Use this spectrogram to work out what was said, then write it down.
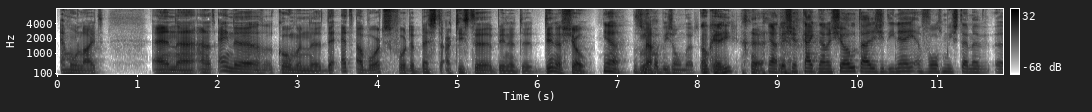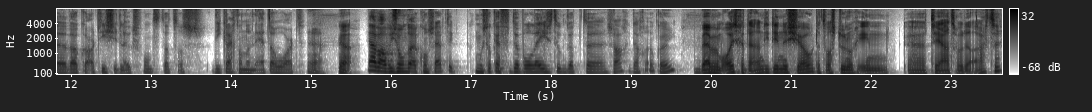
Emolite. En eh, aan het einde komen eh, de Ed Awards voor de beste artiesten binnen de dinnershow. Ja, dat is ook Nou. wel bijzonder. Oké. Ja, dus je kijkt naar een show tijdens je diner en vervolgens moet je stemmen eh, welke artiest je het leukst vond. Dat was, die krijgt dan een Ed Award. Ja. Ja. Ja, wel een bijzonder concept. Ik moest ook even dubbel lezen toen ik dat eh, zag. Ik dacht, oké. We hebben hem ooit gedaan, die dinnershow. Dat was toen nog in eh Teatro de Arte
